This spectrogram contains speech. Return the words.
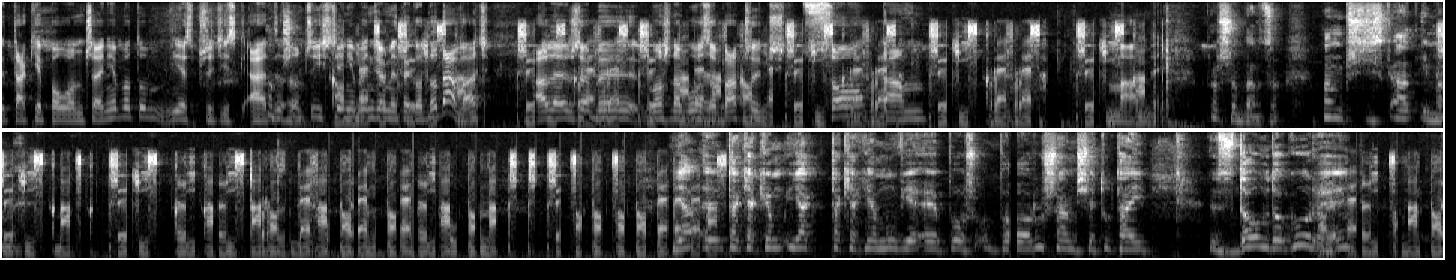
e, takie połączenie, bo tu jest przycisk add. Dobrze. Oczywiście nie będziemy tego dodawać, ale żeby można było zobaczyć, co tam mamy. Proszę bardzo. Mamy przycisk add i mamy. Przycisk back. Przycisk klika lista rozdewa potem potem automat. Przy co po co po Ja, y, tak, jak, ja- jak, tak jak ja mówię, posz- poruszam się tutaj z dołu do góry, po,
